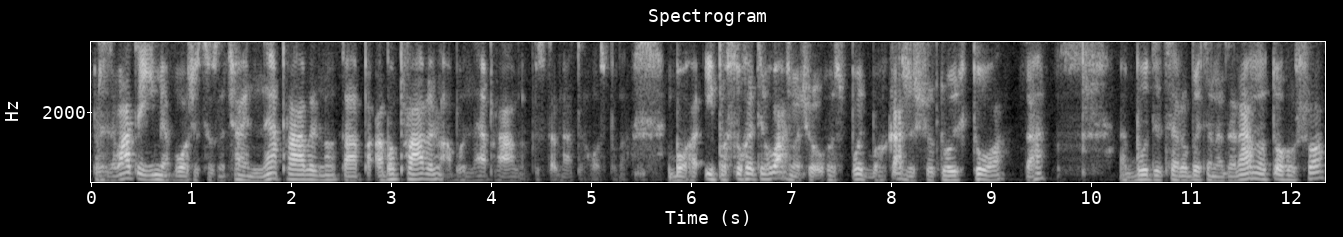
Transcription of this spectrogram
призивати ім'я Боже це означає неправильно, та або правильно, або неправильно представляти Господа Бога. І послухайте уважно, що Господь Бог каже, що той, хто та, буде це робити надаремно, того що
